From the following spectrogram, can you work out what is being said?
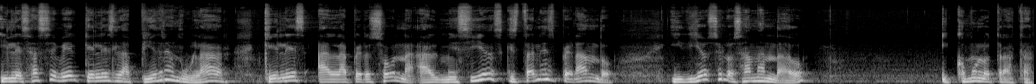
Y les hace ver que Él es la piedra angular, que Él es a la persona, al Mesías que están esperando. Y Dios se los ha mandado. ¿Y cómo lo tratan?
